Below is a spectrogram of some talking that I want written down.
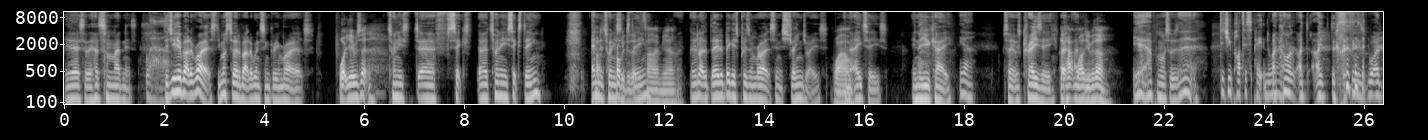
yeah. so they had some madness. Wow. Did you hear about the riots? You must have heard about the Winson Green riots. What year was it? 20, uh, six, uh, 2016. End of Probably did at the 2016. time, yeah. They're like they're the biggest prison riots since Strangeways in the 80s in the UK. Yeah. So it was crazy. It happened I- while you were there. yeah, it happened whilst I was there. Did you participate in the riot? I can't. I, I the, the thing is, what I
